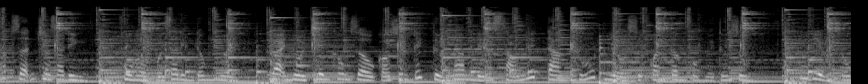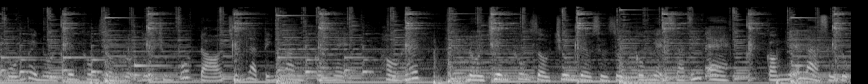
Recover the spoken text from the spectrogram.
hấp dẫn cho gia đình, phù hợp với gia đình đông người. Loại nồi chiên không dầu có dung tích từ 5 đến 6 lít đang thu hút nhiều sự quan tâm của người tiêu dùng. Ưu điểm số 4 về nồi chiên không dầu nội địa Trung Quốc đó chính là tính năng công nghệ. Hầu hết, nồi chiên không dầu chung đều sử dụng công nghệ Savit E, có nghĩa là sử dụng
